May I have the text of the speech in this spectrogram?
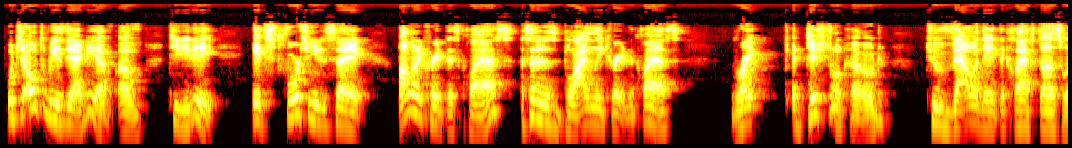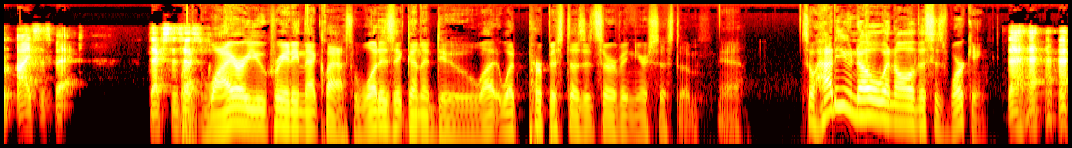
which ultimately is the idea of, of TDD. It's forcing you to say, I'm going to create this class instead of just blindly creating the class. Write additional code to validate the class does what I suspect. That's the Right. Why are you creating that class? What is it going to do? What what purpose does it serve in your system? Yeah. So how do you know when all of this is working? uh,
